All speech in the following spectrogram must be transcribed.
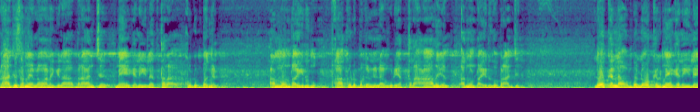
ബ്രാഞ്ച് സമ്മേളനമാണെങ്കിൽ ആ ബ്രാഞ്ച് മേഖലയിൽ എത്ര കുടുംബങ്ങൾ അന്നുണ്ടായിരുന്നു. ആ കുടുംബങ്ങളിലെല്ലാം കൂടി എത്ര ആളുകൾ അന്നുണ്ടായിരുന്നു ബ്രാഞ്ചിൽ. ആകുമ്പോൾ ലോക്കൽ മേഖലയിലെ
